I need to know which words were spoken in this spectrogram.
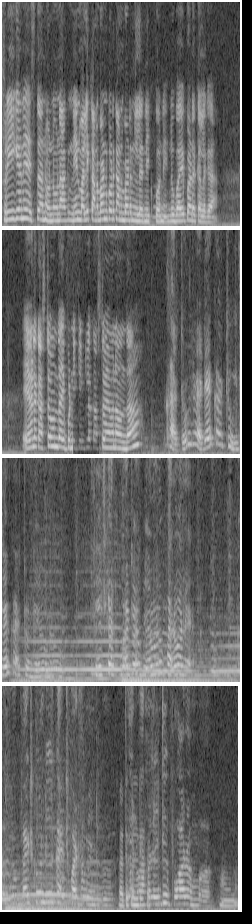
ఫ్రీగానే ఇస్తాను. నువ్వు నాకు నేను మళ్ళీ కనబడిన కూడా కనబడను లేదు నీకు పోనీ. నువ్వు భయపడకలగా. ఏమైనా కష్టం ఉందా? ఇప్పుడు నీకు ఇంట్లో కష్టం ఏమైనా ఉందా? కష్టం అదే కష్టం ఇదే కష్టం దేవుడు. తీసుకెళ్ళిపోతే దేవుడు పర్వాలే బయటకుండి కష్టపడతాం ఎందుకు? బతికుండి అసలు ఇంటికి పోనమ్మా. అవును.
